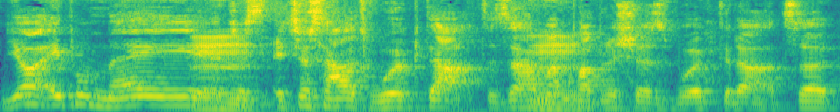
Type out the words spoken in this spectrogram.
Yeah, April, May. It just it's just how it's worked out. It's how my publishers worked it out. So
